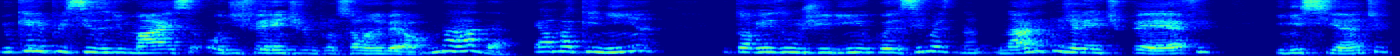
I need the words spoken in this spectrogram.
E o que ele precisa de mais ou diferente de um profissional liberal? Nada. É uma maquininha e talvez um girinho, coisa assim, mas nada que um gerente PF iniciante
